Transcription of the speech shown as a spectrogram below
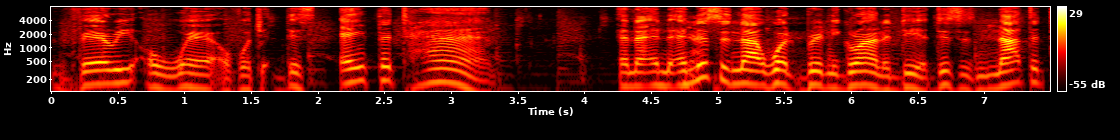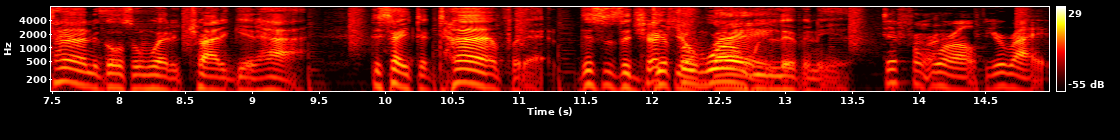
very aware of what you. This ain't the time. And and and this is not what Brittney Griner did. This is not the time to go somewhere to try to get high. This ain't the time for that. This is a Check different world we bag. living in. Different world. You're right.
